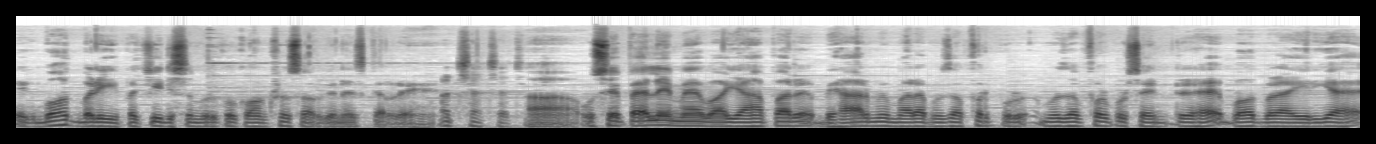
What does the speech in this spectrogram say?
एक बहुत बड़ी 25 दिसंबर को कॉन्फ्रेंस ऑर्गेनाइज कर रहे हैं। अच्छा अच्छा अच्छा। हाँ उससे पहले मैं वह यहाँ पर बिहार में हमारा मुजफ्फरपुर मुजफ्फरपुर सेंटर है बहुत बड़ा एरिया है।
